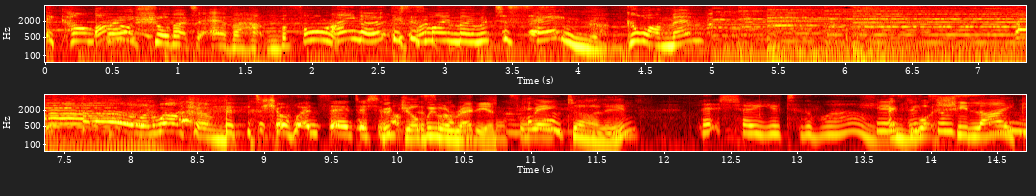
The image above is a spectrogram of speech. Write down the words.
I can't I'm break. not sure that's ever happened before. I know. This is my moment to sing. Go on then. Hello and welcome. to your Wednesday edition. Good job we were Morning. ready. To Hello, me. darling. Let's show you to the world. And what's she like?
